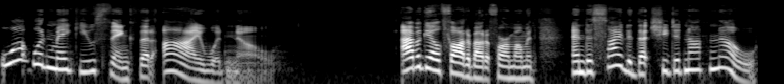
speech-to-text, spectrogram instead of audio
What would make you think that I would know? Abigail thought about it for a moment and decided that she did not know.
